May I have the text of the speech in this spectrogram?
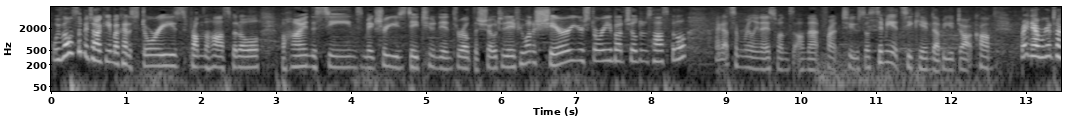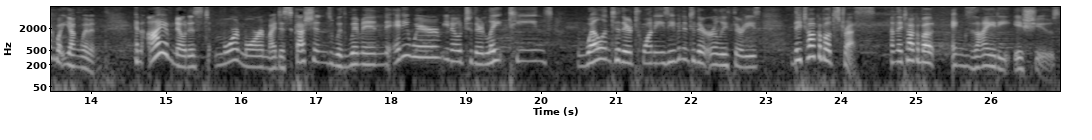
We've also been talking about kind of stories from the hospital, behind the scenes. Make sure you stay tuned in throughout the show today. If you want to share your story about Children's Hospital, I got some really nice ones on that front too. So send me at cknw.com. Right now, we're going to talk about young women. And I have noticed more and more in my discussions with women, anywhere, you know, to their late teens, well into their 20s, even into their early 30s, they talk about stress and they talk about anxiety issues.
